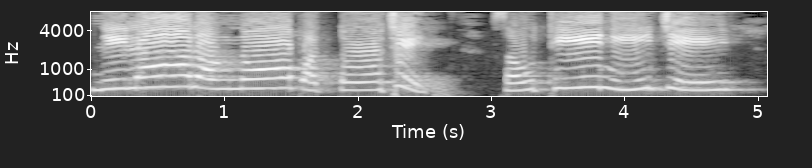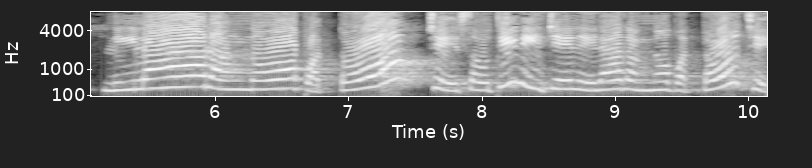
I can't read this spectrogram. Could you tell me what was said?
લીલા રંગનો પત્તો છે સૌથી નીચે લીલા રંગનો પત્તો છે સૌથી નીચે લીલા રંગનો પત્તો છે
